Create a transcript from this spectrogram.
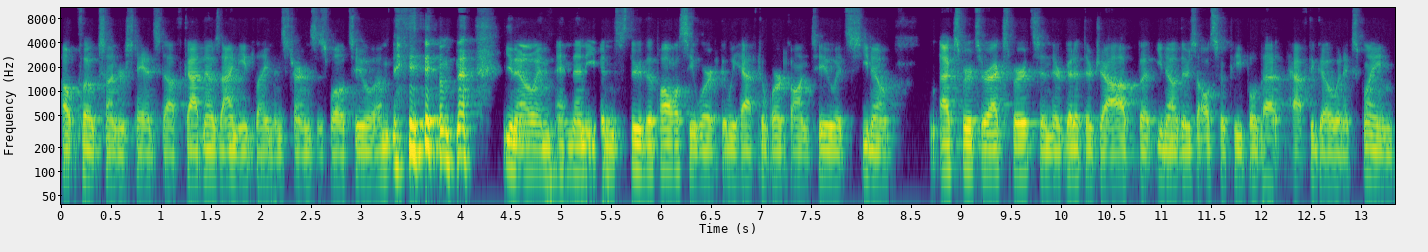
help folks understand stuff. God knows I need layman's terms as well too. Um, you know, and and then even through the policy work that we have to work on too. It's you know, experts are experts and they're good at their job, but you know, there's also people that have to go and explain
